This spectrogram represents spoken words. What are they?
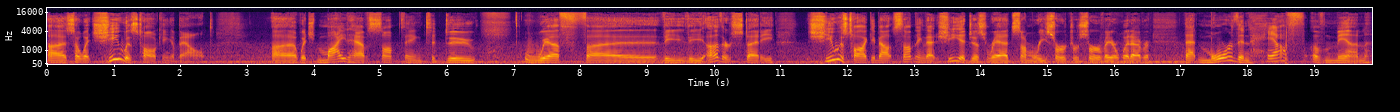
Uh, so what she was talking about, uh, which might have something to do with uh, the the other study, she was talking about something that she had just read, some research or survey or whatever, that more than half of men,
